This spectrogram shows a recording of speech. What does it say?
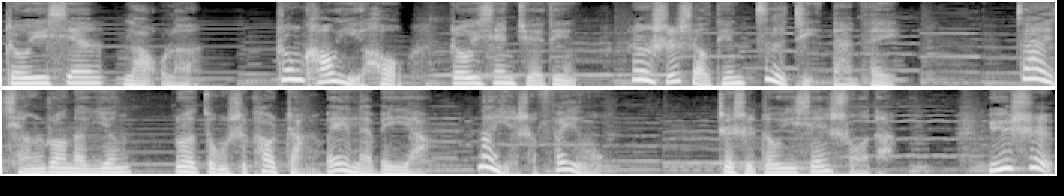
周一仙老了，中考以后，周一仙决定让石小天自己单飞。再强壮的鹰，若总是靠长辈来喂养，那也是废物。这是周一仙说的。于是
